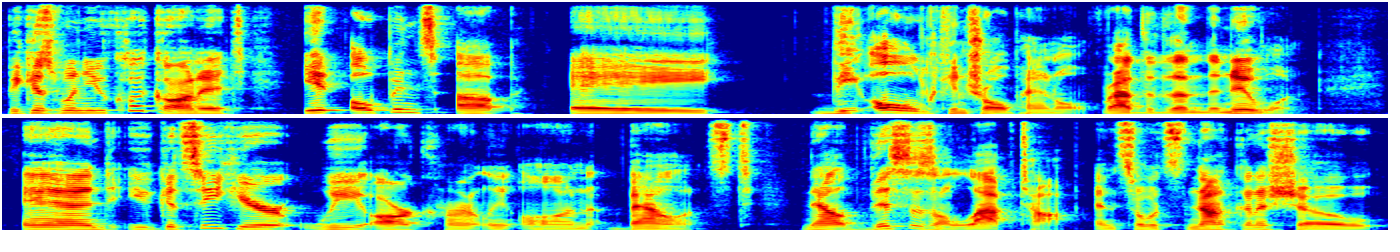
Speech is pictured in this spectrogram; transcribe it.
because when you click on it, it opens up a the old control panel rather than the new one. And you can see here, we are currently on balanced. Now, this is a laptop, and so it's not gonna show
